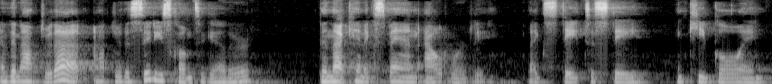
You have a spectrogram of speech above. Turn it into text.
And then after that, after the cities come together, then that can expand outwardly, like state to state and keep going.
